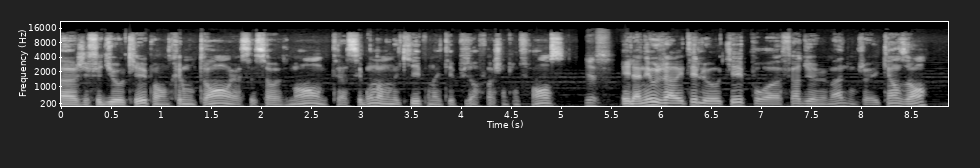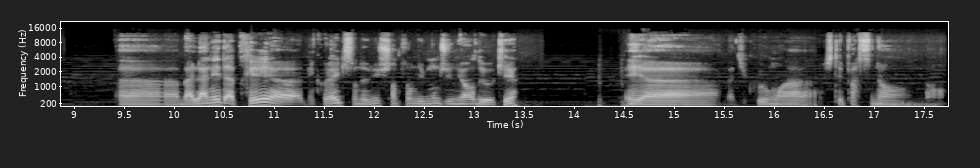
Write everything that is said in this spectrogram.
Euh, j'ai fait du hockey pendant très longtemps et assez sérieusement. On était assez bon dans mon équipe. On a été plusieurs fois champion de France. Et l'année où j'ai arrêté le hockey pour euh, faire du MMA, donc j'avais 15 ans, bah, l'année d'après, mes collègues sont devenus champions du monde junior de hockey. Et bah, du coup, moi, j'étais parti dans, dans,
